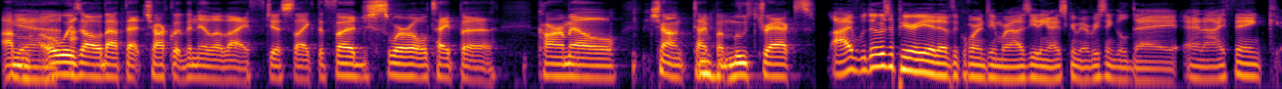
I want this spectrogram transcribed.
I'm Yeah. always all about that chocolate vanilla life, just like the fudge swirl type of caramel chunk type of moose tracks. I there was a period of the quarantine where I was eating ice cream every single day, and I think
